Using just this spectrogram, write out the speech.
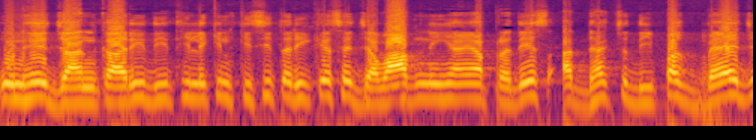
उन्हें जानकारी दी थी, लेकिन किसी तरीके से जवाब नहीं आया। प्रदेश अध्यक्ष दीपक बैज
